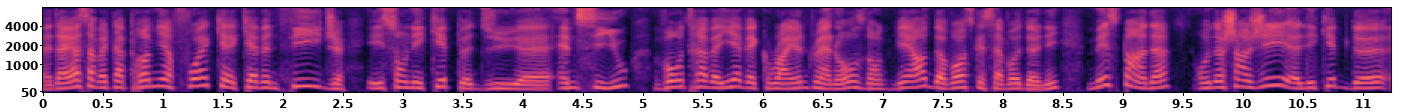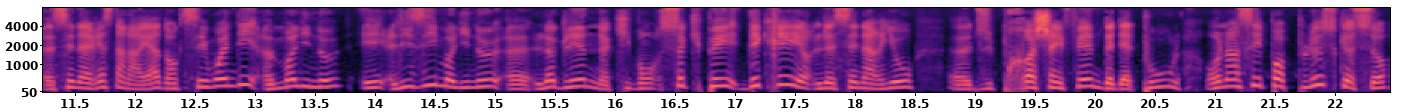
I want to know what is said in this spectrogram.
Euh, D'ailleurs, ça va être la première fois que Kevin Feige et son équipe du euh, MCU vont travailler avec Ryan Reynolds. Donc, bien hâte de voir ce que ça va donner. Mais cependant, on a changé euh, l'équipe de scénaristes en arrière. Donc, c'est Wendy Molineux et Lizzie Molineux euh, Loglin qui vont s'occuper d'écrire le scénario euh, du prochain film de Deadpool. On n'en sait pas plus que ça.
